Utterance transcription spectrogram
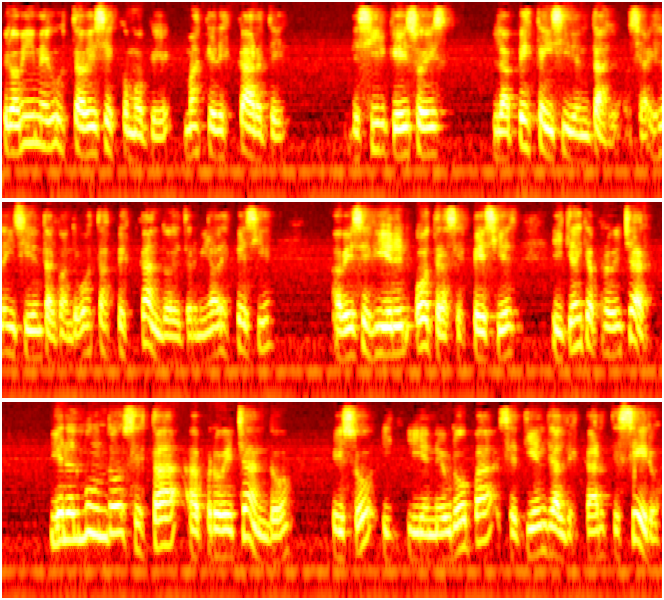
pero a mí me gusta a veces como que, más que descarte, decir que eso es la pesca incidental, o sea, es la incidental. Cuando vos estás pescando determinada especie, a veces vienen otras especies y que hay que aprovechar. Y en el mundo se está aprovechando eso y, y en Europa se tiende al descarte cero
